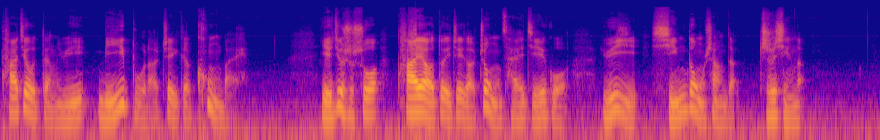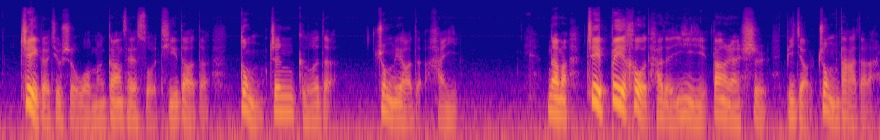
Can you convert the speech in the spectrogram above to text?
它就等于弥补了这个空白。也就是说，他要对这个仲裁结果予以行动上的执行了，这个就是我们刚才所提到的动真格的重要的含义。那么，这背后它的意义当然是比较重大的了。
